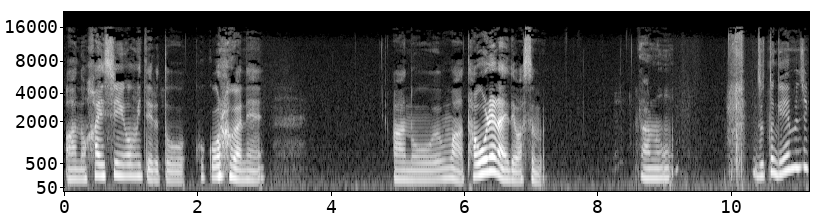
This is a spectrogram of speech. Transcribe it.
あの配信を見てると心がねあのまあ倒れないでは済む。あのずっとゲーム実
